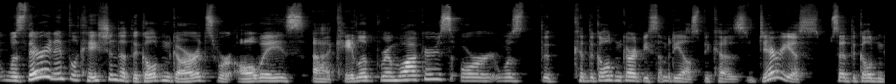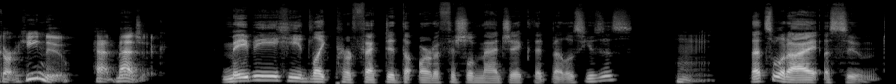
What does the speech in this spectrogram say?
was there an implication that the golden guards were always uh, Caleb Grimwalkers, or was the could the golden guard be somebody else? Because Darius said the golden guard he knew had magic. Maybe he'd like perfected the artificial magic that Belos uses. Hmm. That's what I assumed.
